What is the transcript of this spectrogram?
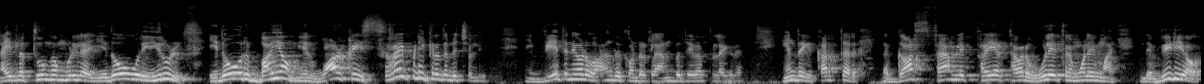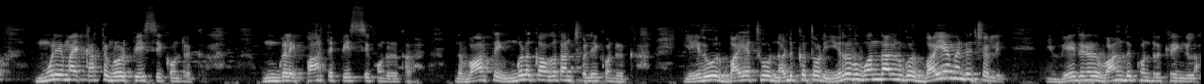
நைட்டில் தூங்க முடியல. ஏதோ ஒரு இருள் ஏதோ ஒரு பயம் என் வாழ்க்கையை சிறைப்பிடிக்கிறது என்று சொல்லி நீ வேதனையோடு வாழ்ந்து கொண்டிருக்கலாம் அன்பு தேவ பிள்ளைகளை. இன்றைக்கு கர்த்தர் இந்த காட்ஸ் ஃபேமிலி ப்ரேயர் டவர் ஊழியத்தின் மூலியமாய் இந்த வீடியோ மூலியமாய் கர்த்தங்களோடு பேசி கொண்டிருக்கிறார். உங்களை பார்த்து பேசி கொண்டிருக்கிறார். இந்த வார்த்தை உங்களுக்காக தான் சொல்லி கொண்டிருக்கிறார். ஏதோ ஒரு பயத்தோடு நடுக்கத்தோடு இரவு வந்தால் எனக்கு ஒரு பயம் என்று சொல்லி நீ வேதனையோடு வாழ்ந்து கொண்டிருக்கிறீங்களா?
